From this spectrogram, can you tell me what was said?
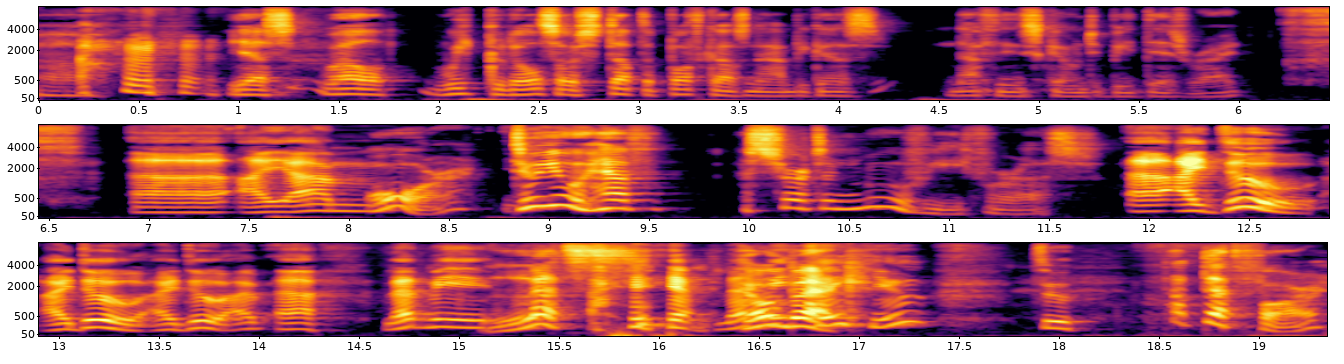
Uh, yes, well, we could also stop the podcast now because nothing's going to beat this, right? uh i am Or do you have a certain movie for us? uh, i do i do i do I, uh let me Let's yeah, let Go me back. take you to not that far.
